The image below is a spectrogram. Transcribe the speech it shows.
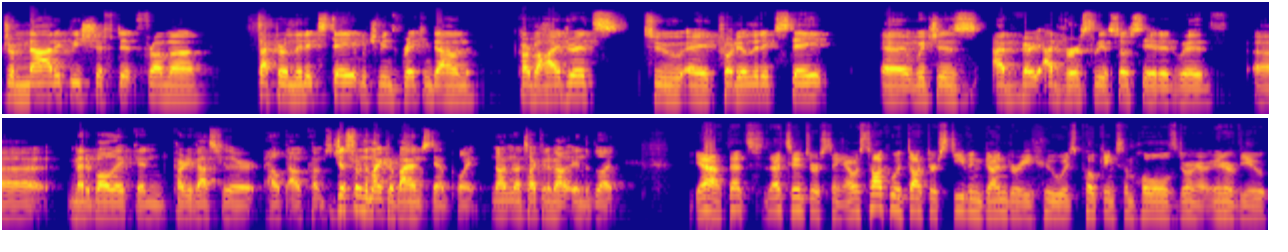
dramatically shift it from a saccharolytic state, which means breaking down carbohydrates, to a proteolytic state, uh, which is ad- very adversely associated with uh, metabolic and cardiovascular health outcomes, just from the microbiome standpoint. No, I'm not talking about in the blood. Yeah, that's that's interesting. I was talking with Dr. Stephen Gundry, who was poking some holes during our interview,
